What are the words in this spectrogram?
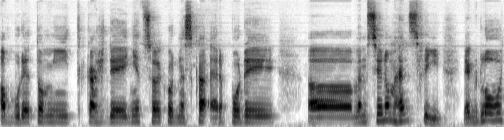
a bude to mít každý něco jako dneska Airpody, uh, vem si jenom handsfree. Jak dlouho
